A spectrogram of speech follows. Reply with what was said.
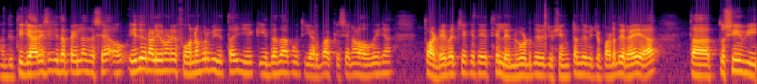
ਦਿੱਤੀ ਜਾ ਰਹੀ ਸੀ ਜਿੱਦਾਂ ਪਹਿਲਾਂ ਦੱਸਿਆ ਉਹ ਇਹਦੇ ਨਾਲ ਹੀ ਉਹਨਾਂ ਨੇ ਫੋਨ ਨੰਬਰ ਵੀ ਦਿੱਤਾ ਜੀ, ਜੇ ਕਿ ਇਦਾਂ ਦਾ ਕੋਈ ਤਜਰਬਾ ਕਿਸੇ ਨਾਲ ਹੋਵੇ ਜਾਂ ਤੁਹਾਡੇ ਬੱਚੇ ਕਿਤੇ ਇੱਥੇ ਲਿਨਵੁੱਡ ਦੇ ਵਿੱਚ ਵਾਸ਼ਿੰਗਟਨ ਦੇ ਵਿੱਚ ਪੜ੍ਹਦੇ ਰਹੇ ਆ ਤਾਂ ਤੁਸੀਂ ਵੀ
